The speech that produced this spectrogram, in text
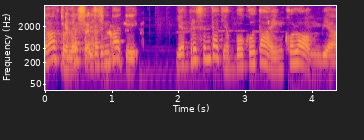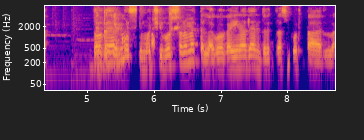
Tra l'altro, li ha, presentati, li ha presentati a Bogotà, in Colombia, dove al massimo ci possono mettere la cocaina dentro e trasportarla.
